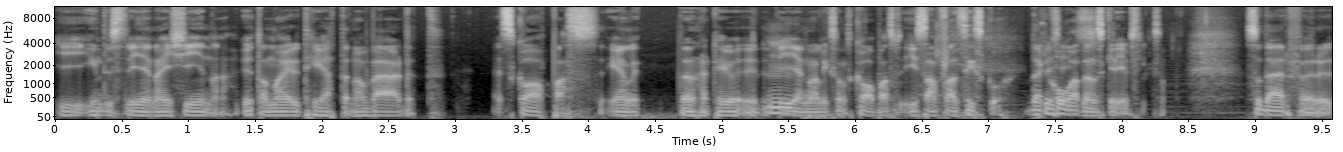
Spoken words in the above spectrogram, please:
i industrierna i Kina, utan majoriteten av värdet skapas enligt den här teorin Mm. liksom skapas i San Francisco, där Precis. koden skrivs. Liksom. Så därför,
